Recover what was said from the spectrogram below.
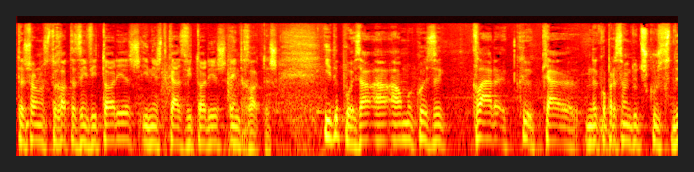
transformam-se derrotas em vitórias e, neste caso, vitórias em derrotas. E depois há, há uma coisa clara que, que há, na comparação do discurso de,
